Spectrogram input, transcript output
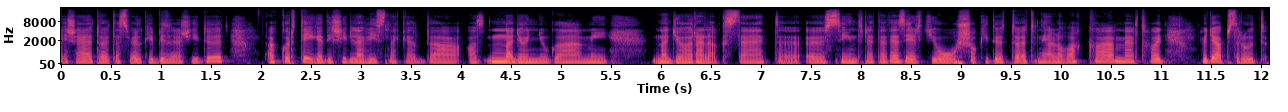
és eltöltesz velük egy bizonyos időt, akkor téged is így levisznek ebbe a, nagyon nyugalmi, nagyon relaxált szintre. Tehát ezért jó sok időt tölteni a lovakkal, mert hogy, hogy abszolút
